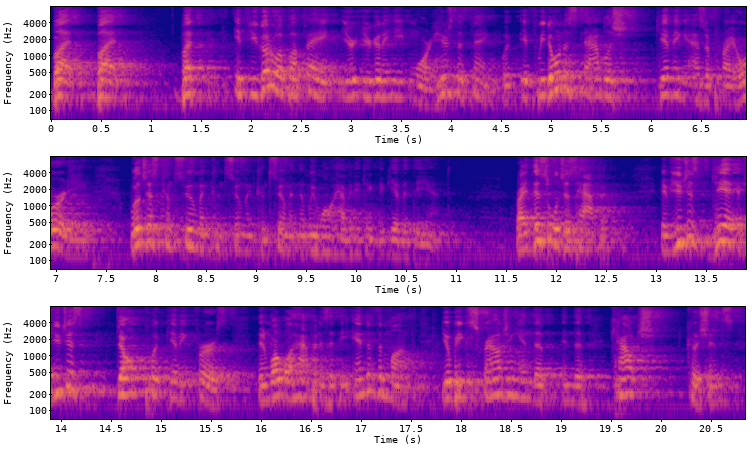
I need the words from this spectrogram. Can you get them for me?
But but but if you go to a buffet, you're, you're going to eat more. Here's the thing: if we don't establish giving as a priority, we'll just consume and consume and consume, and then we won't have anything to give at the end. Right? This will just happen. If you just give, if you just don't put giving first, then what will happen is at the end of the month, you'll be scrounging in the in the couch cushions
